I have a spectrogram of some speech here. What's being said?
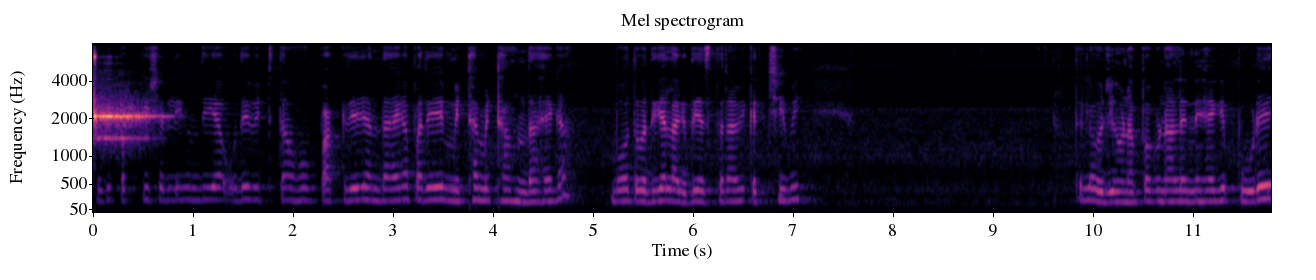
ਜਿਹੜੀ ਪੱਕੀ ਛੱਲੀ ਹੁੰਦੀ ਆ, ਉਹਦੇ ਵਿੱਚ ਤਾਂ ਉਹ ਪੱਕ ਜੇ ਜਾਂਦਾ ਹੈਗਾ, ਪਰ ਇਹ ਮਿੱਠਾ ਮਿੱਠਾ ਹੁੰਦਾ ਹੈਗਾ। ਬਹੁਤ ਵਧੀਆ ਲੱਗਦੀ ਇਸ ਤਰ੍ਹਾਂ ਵੀ ਕੱਚੀ ਵੀ। ਤੇ ਲਓ ਜੀ, ਹੁਣ ਆਪਾਂ ਬਣਾ ਲੈਨੇ ਹੈਗੇ ਪੂੜੇ,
